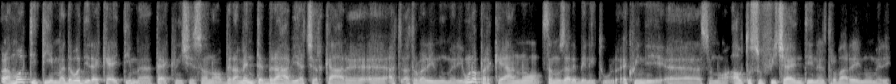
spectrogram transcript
Ora, molti team, devo dire che i team tecnici sono veramente bravi a cercare, eh, a, a, trovare i numeri. Uno perché hanno, sanno usare bene i tool e quindi eh, sono autosufficienti nel trovare i numeri.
